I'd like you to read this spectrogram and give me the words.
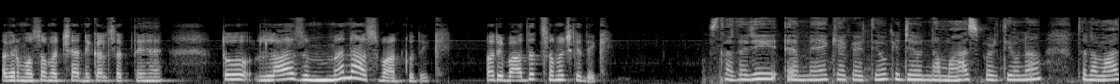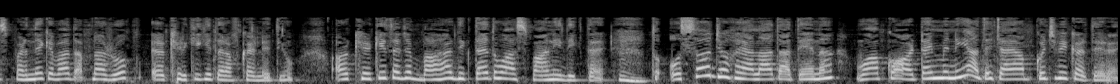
اگر موسم اچھا نکل سکتے ہیں، تو لازمن آسمان کو دیکھے اور عبادت سمجھ کے دیکھے استاد جی میں کیا کرتی ہوں کہ جب نماز پڑھتی ہوں نا تو نماز پڑھنے کے بعد اپنا رخ کھڑکی کی طرف کر لیتی ہوں۔ اور کھڑکی سے جب باہر دکھتا ہے تو وہ آسمان ہی دکھتا ہے۔ تو اس وقت جو خیالات آتے ہیں نا وہ آپ کو اور ٹائم میں نہیں آتے چاہے آپ کچھ بھی کرتے رہے۔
